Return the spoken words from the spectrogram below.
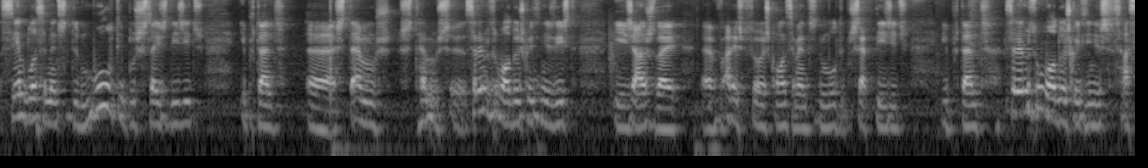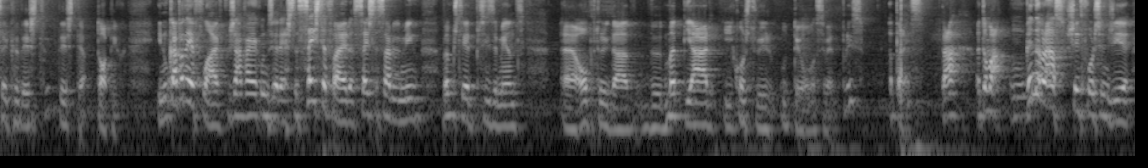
sempre lançamentos de múltiplos 6 dígitos e, portanto, uh, estamos, estamos, uh, sabemos uma ou duas coisinhas disto e já ajudei uh, várias pessoas com lançamentos de múltiplos 7 dígitos e, portanto, sabemos uma ou duas coisinhas acerca deste, deste tópico. E no KDF Live, que já vai acontecer esta sexta-feira, sexta, sábado e domingo, vamos ter precisamente a oportunidade de mapear e construir o teu lançamento. Por isso, aparece, tá? Então vá, um grande abraço, cheio de força e energia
